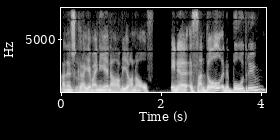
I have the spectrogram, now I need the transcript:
Anders okay. kry jy my nie in 'n Haviana of en 'n 'n sandaal in 'n boardroom.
